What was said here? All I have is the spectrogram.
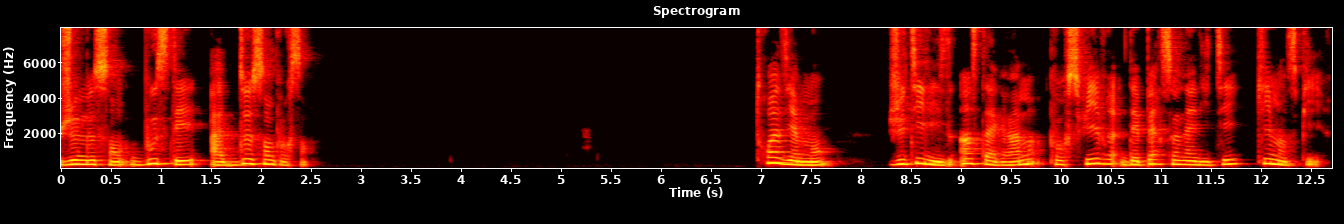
je me sens boostée à 200%. Troisièmement, j'utilise Instagram pour suivre des personnalités qui m'inspirent.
